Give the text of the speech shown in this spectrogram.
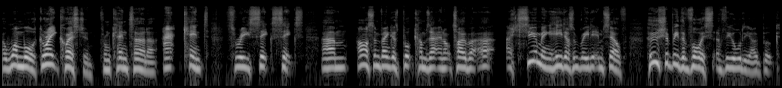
uh, one more great question from Ken Turner at Kent366. Um, Arsene Wenger's book comes out in October. Uh, assuming he doesn't read it himself, who should be the voice of the audio book?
